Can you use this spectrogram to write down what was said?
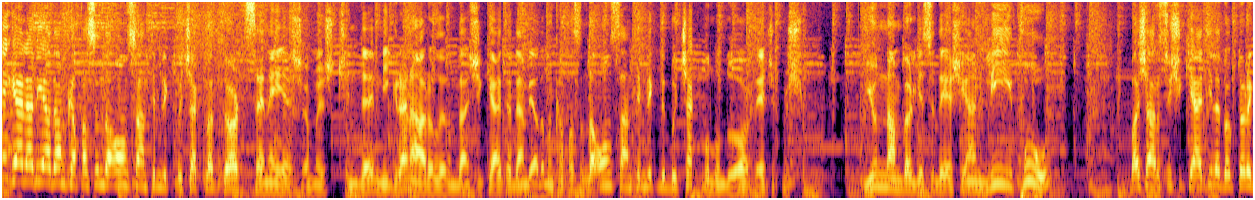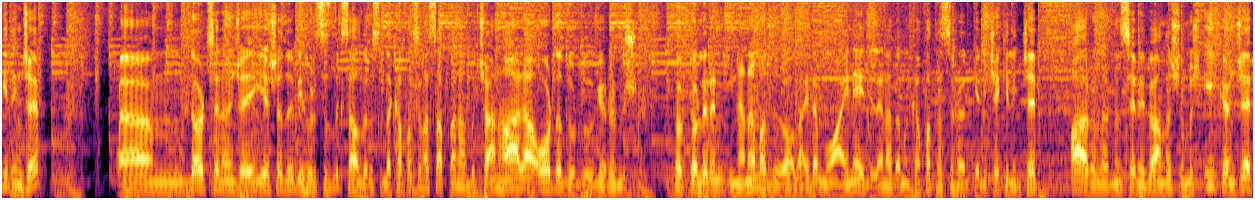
Pekala bir adam kafasında 10 santimlik bıçakla 4 sene yaşamış. Çin'de migren ağrılarından şikayet eden bir adamın kafasında 10 santimlik bir bıçak bulunduğu ortaya çıkmış. Yunnan bölgesinde yaşayan Li Fu, baş ağrısı şikayetiyle doktora gidince 4 sene önce yaşadığı bir hırsızlık saldırısında kafasına saplanan bıçağın hala orada durduğu görülmüş. Doktorların inanamadığı olayda muayene edilen adamın kafatası röntgeni çekilince ağrılarının sebebi anlaşılmış. İlk önce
